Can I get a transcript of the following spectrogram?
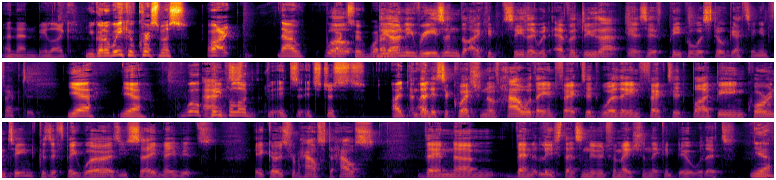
and then be like, "You got a week of Christmas, all right." Now Well, back to the only reason that I could see they would ever do that is if people were still getting infected. Yeah, yeah. Well, And- people are. It's it's just. I, And then I- it's a question of how were they infected? Were they infected by being quarantined? Because if they were, as you say, maybe it's it goes from house to house. Then um, then at least that's new information they can deal with it. yeah,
